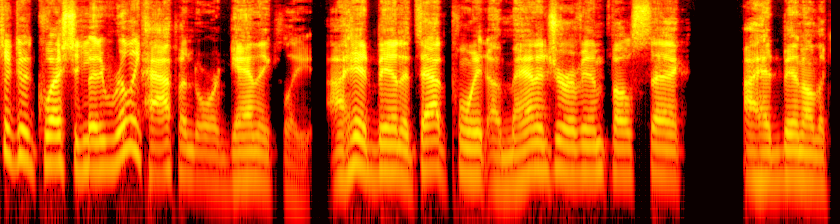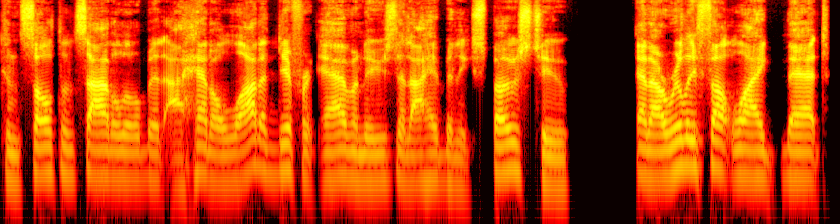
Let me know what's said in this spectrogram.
It's a good question. It really happened organically. I had been at that point a manager of InfoSec. I had been on the consultant side a little bit. I had a lot of different avenues that I had been exposed to. And I really felt like that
